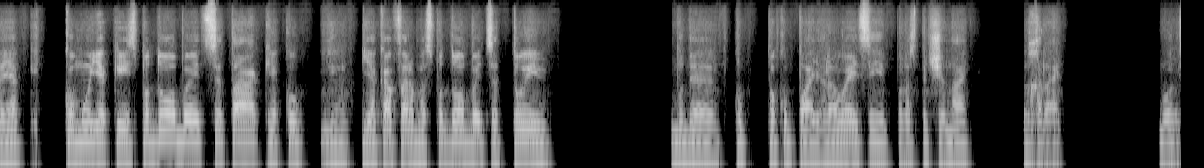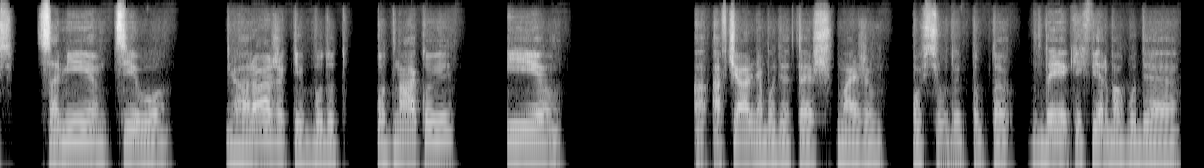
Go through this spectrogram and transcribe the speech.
Як, кому який сподобається, так, яку, яка ферма сподобається, той буде покупати гравець і розпочинати грати. Ось. Самі ці о, гаражики будуть однакові, і овчарня буде теж майже повсюди. Тобто в деяких фермах буде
